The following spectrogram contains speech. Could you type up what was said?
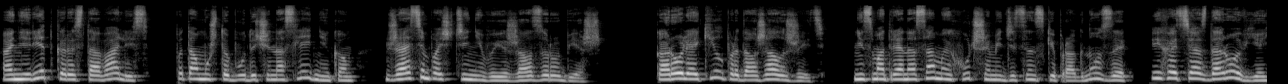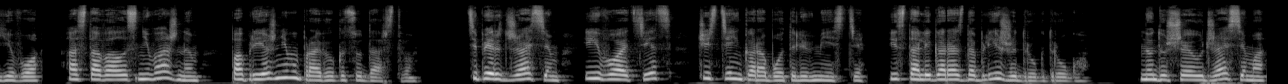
Они редко расставались, потому что, будучи наследником, Джасим почти не выезжал за рубеж. Король Акил продолжал жить, несмотря на самые худшие медицинские прогнозы, и хотя здоровье его оставалось неважным, по-прежнему правил государством. Теперь Джасим и его отец частенько работали вместе и стали гораздо ближе друг к другу. На душе у Джасима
